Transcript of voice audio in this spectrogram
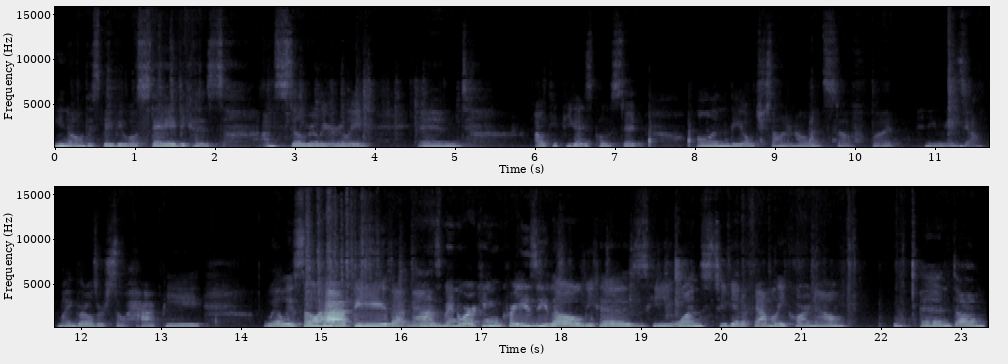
you know, this baby will stay because I'm still really early and I'll keep you guys posted on the ultrasound and all that stuff. But anyways, yeah, my girls are so happy. Will is so happy. That man's been working crazy though because he wants to get a family car now. And um,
